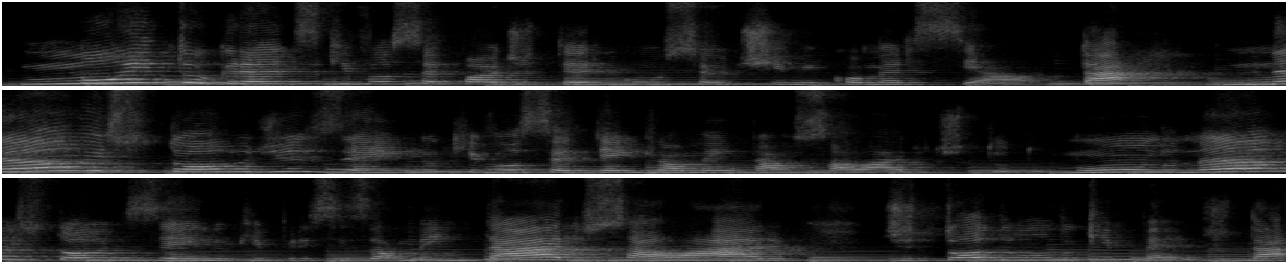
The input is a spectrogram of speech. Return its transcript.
muito grandes que você pode ter com o seu time comercial, tá? Não estou dizendo que você tem que aumentar o salário de todo mundo, não estou dizendo que precisa aumentar o salário de todo mundo que pede, tá?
